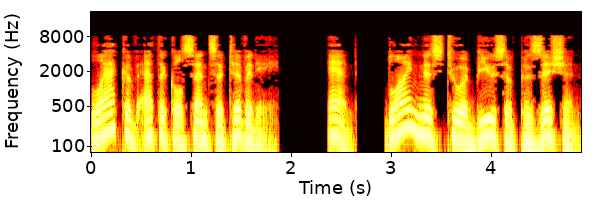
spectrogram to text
lack of ethical sensitivity and blindness to abuse of position.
